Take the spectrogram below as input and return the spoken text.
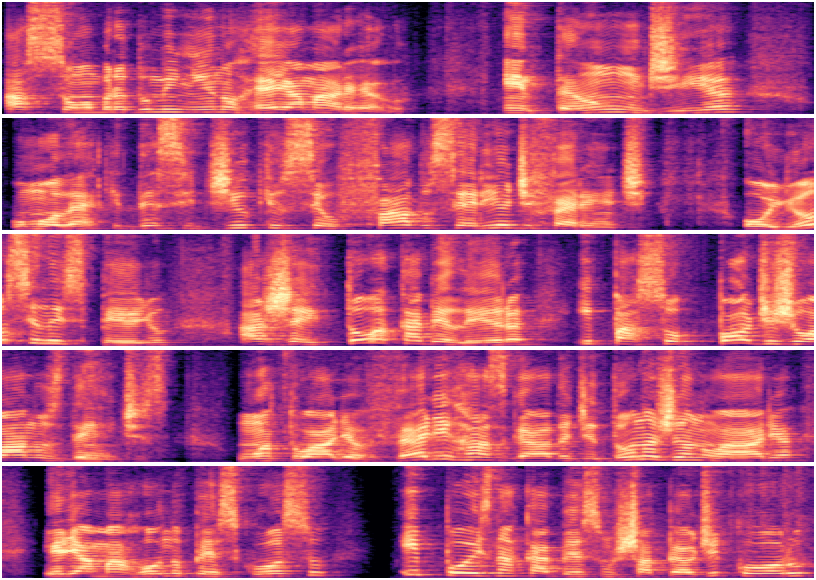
à sombra do menino rei amarelo. Então, um dia, o moleque decidiu que o seu fado seria diferente. Olhou-se no espelho, ajeitou a cabeleira e passou pó de joá nos dentes. Uma toalha velha e rasgada de Dona Januária ele amarrou no pescoço e pôs na cabeça um chapéu de couro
